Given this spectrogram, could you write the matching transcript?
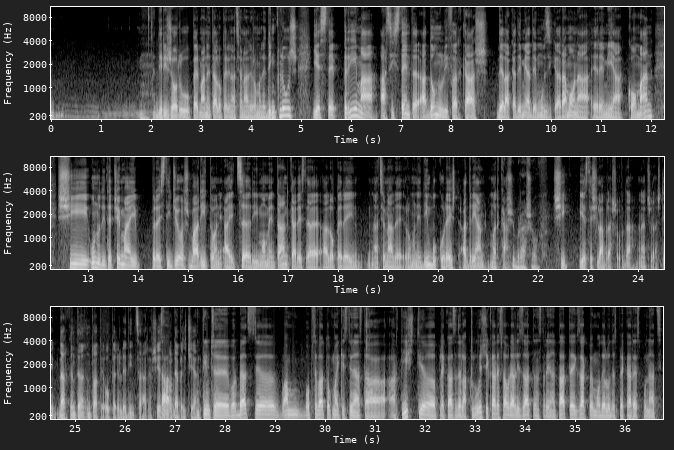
dirijorul permanent al Operei Naționale Române din Cluj, este prima asistentă a domnului Fărcaș, de la Academia de Muzică Ramona Eremia Coman și unul dintre cei mai prestigioși baritoni ai țării momentan, care este al Operei Naționale Române din București, Adrian Mărcan. Și Brașov. Și este și la Brașov, da, în același timp. Dar cântă în toate operele din țară și este da, foarte apreciat. În timp ce vorbeați, uh, am observat tocmai chestiunea asta. Artiști uh, plecați de la Cluj și care s-au realizat în străinătate, exact pe modelul despre care spuneați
